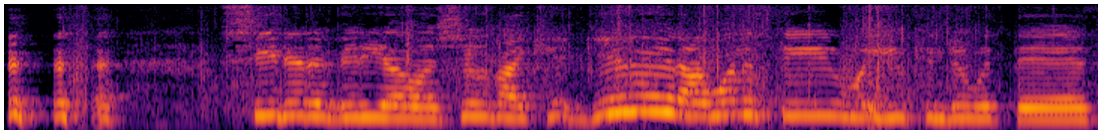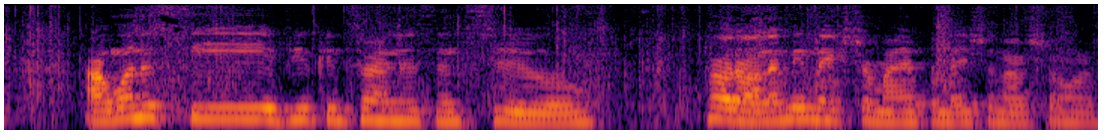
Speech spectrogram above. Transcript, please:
she did a video and she was like, get it. I want to see what you can do with this. I want to see if you can turn this into... Hold on, let me make sure my information is showing.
